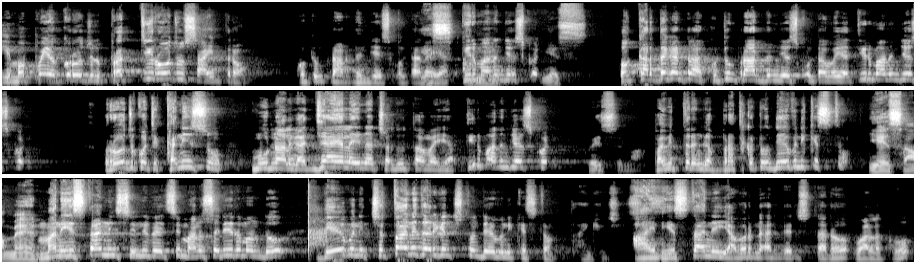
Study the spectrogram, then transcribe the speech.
ఈ ముప్పై ఒక్క రోజులు ప్రతిరోజు సాయంత్రం కుటుంబ ప్రార్థన చేసుకుంటానయ్యా. తీర్మానం. చేసుకోండి. ఒక్క అర్ధ గంట కుటుంబ ప్రార్థన చేసుకుంటామయ్యా తీర్మానం చేసుకోండి. రోజుకొచ్చి కనీసం మూడు నాలుగు అధ్యాయాలైనా చదువుతామయ్యా. తీర్మానం చేసుకోండి. పవిత్రంగా బ్రతకటం దేవునికి ఇష్టం. మన ఇష్టాన్ని సిలివేసి మన శరీరం ముందు దేవుని చిత్తాన్ని జరిగించడం దేవునికి ఇష్టం. ఆయన ఇష్టాన్ని ఎవరు నెరవేరుస్తారో వాళ్ళకు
